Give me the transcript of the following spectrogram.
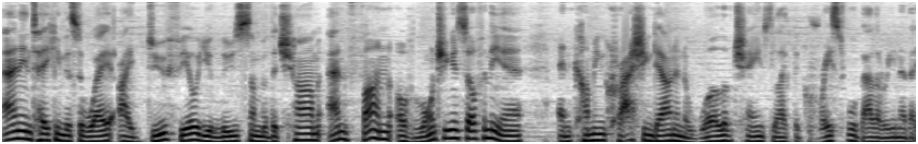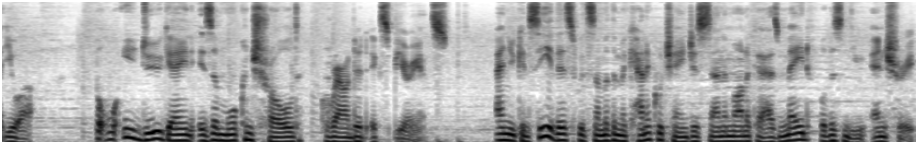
and in taking this away, I do feel you lose some of the charm and fun of launching yourself in the air and coming crashing down in a whirl of change like the graceful ballerina that you are. But what you do gain is a more controlled, grounded experience. And you can see this with some of the mechanical changes Santa Monica has made for this new entry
